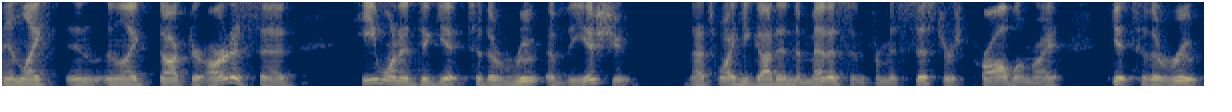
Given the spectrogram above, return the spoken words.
And like, and, and like Dr. Ardis said, he wanted to get to the root of the issue. That's why he got into medicine from his sister's problem, right? Get to the root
